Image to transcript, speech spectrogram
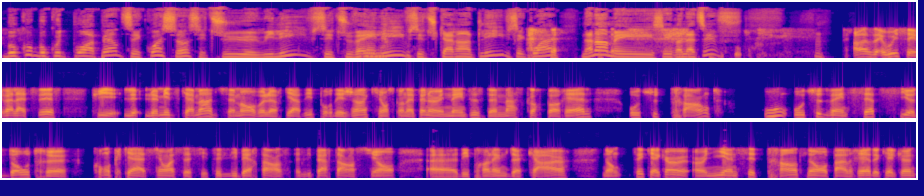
Beaucoup, beaucoup de poids à perdre, c'est quoi ça? C'est-tu 8 livres? C'est-tu 20 livres? C'est-tu 40 livres? C'est quoi? non, non, mais c'est relatif. ah, oui, c'est relatif. Puis le, médicament, habituellement, on va le regarder pour des gens qui ont ce qu'on appelle un indice de masse corporelle au-dessus de 30 ou au-dessus de 27 s'il y a d'autres euh, complications associées, de l'hypertension, euh, des problèmes de cœur. Donc, tu sais, quelqu'un, un IMC de 30, là, on parlerait de quelqu'un de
